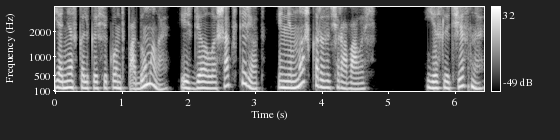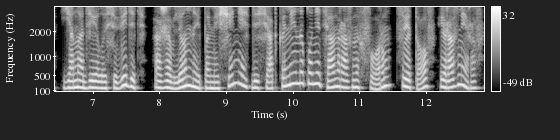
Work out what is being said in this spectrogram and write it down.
Я несколько секунд подумала и сделала шаг вперед и немножко разочаровалась. Если честно, я надеялась увидеть оживленные помещения с десятками инопланетян разных форм, цветов и размеров.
